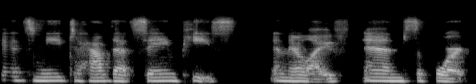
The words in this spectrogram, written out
kids need to have that same peace in their life and support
